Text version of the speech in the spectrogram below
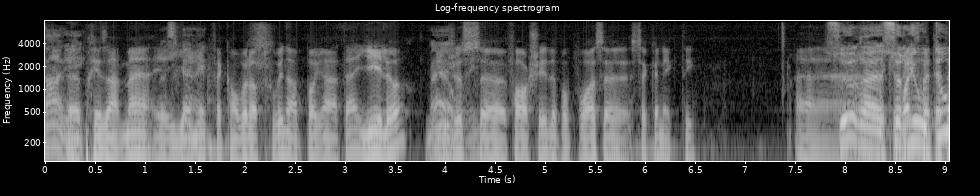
euh, présentement. Yannick, fait qu'on va le retrouver dans pas grand temps. Il est là. il est ben juste fâché de ne pas pouvoir se, connecter. sur sur YouTube.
